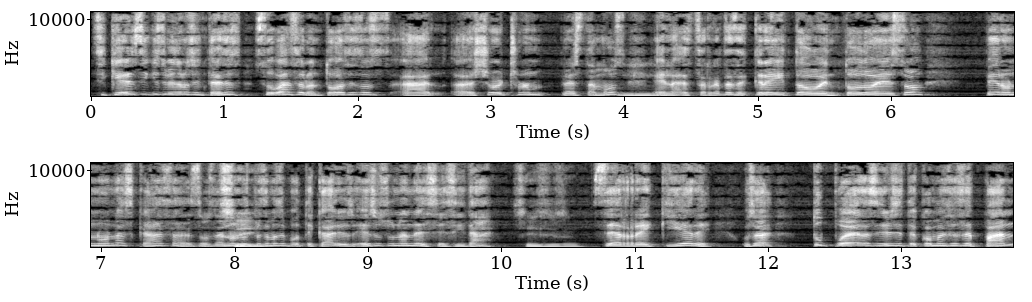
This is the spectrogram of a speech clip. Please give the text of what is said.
si quieren seguir subiendo los intereses, súbanselo en todos esos ah, short-term préstamos, en las tarjetas de crédito, en todo eso, pero no en las casas, o sea, no en los préstamos hipotecarios. Eso es una necesidad Sí, sí, sí. se requiere. O sea, tú puedes decidir si te comes ese pan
